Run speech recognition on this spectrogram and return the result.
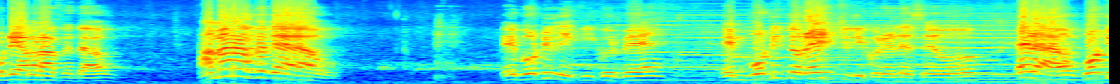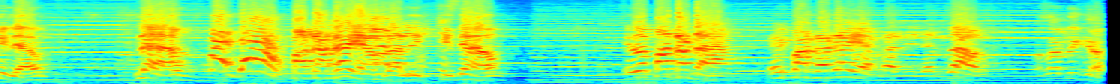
বটি আমার হাতে দাও। আমার হাতে দাও। এই বটি লে কি করবে? এই বটি তো রেজিস্ট্রি করে লেছে ও। এ লাও বটি হ্যাঁ, দাও। পাটাটাই আমরা লিখছি দাও। এবার পাটাটা এই পাটাটাই আমরা নিলাম দাও আচ্ছা লিখা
